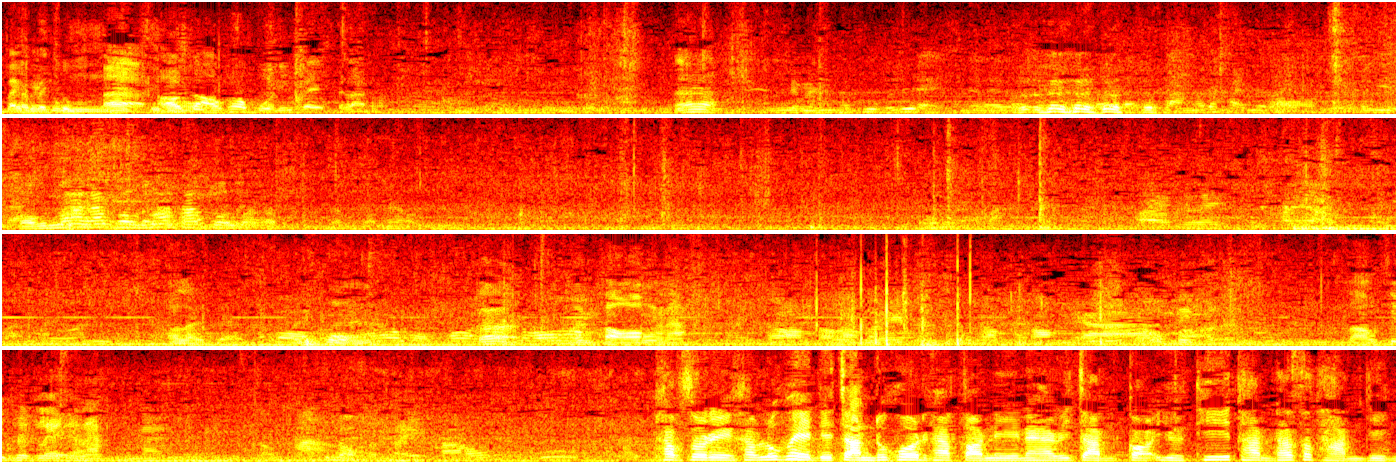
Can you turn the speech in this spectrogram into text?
ไปไปประชุมเออเอาต้องเอาข้อมูลนี้ไปไปรันเออพูดไปเรื่อยขอบคุณมากครับขอบคุณมากครับขอบคุณมากครับ อะไรแต่ผงก็เป็นซองอะนะซองซิปเล็กๆนะครับสวัสดีครับลูกเพจดิจันทุกคนครับตอนนี้นะครับดิจันเกาะอยู่ที่ทันทสถานหญิง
